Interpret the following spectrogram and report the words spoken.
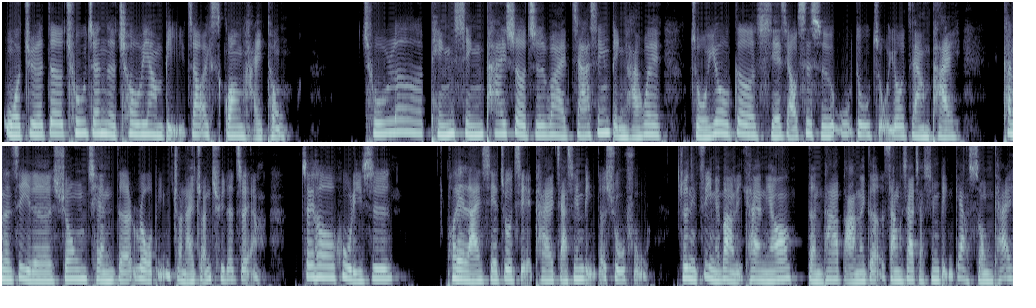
我觉得出针的抽样比照 X 光还痛。除了平行拍摄之外，夹心饼还会左右各斜角四十五度左右这样拍，看着自己的胸前的肉饼转来转去的这样。最后，护理师会来协助解开夹心饼的束缚，就是你自己没办法离开，你要等他把那个上下夹心饼给他松开。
